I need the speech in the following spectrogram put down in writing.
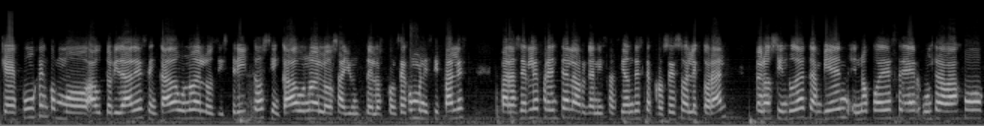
que fungen como autoridades en cada uno de los distritos y en cada uno de los, de los consejos municipales para hacerle frente a la organización de este proceso electoral. Pero sin duda también no puede ser un trabajo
